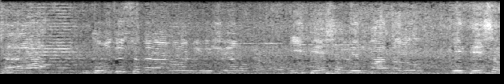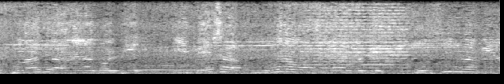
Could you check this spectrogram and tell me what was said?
చాలా దురదృష్టకరమైనటువంటి విషయం ఈ దేశ నిర్మాతలు ఈ దేశ పునాది రాలైనటువంటి ఈ దేశ మూలవాసమైనటువంటి ముస్లింల మీద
